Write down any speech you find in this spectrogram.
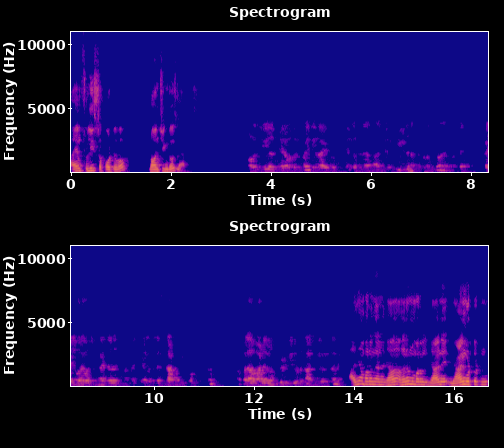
I am fully supportive of launching those labs. അത് ഞാൻ പറഞ്ഞതാണ് ഞാൻ അങ്ങനെയൊന്നും പറഞ്ഞില്ല. ഞാൻ ഞാൻ കൊടുത്തിട്ടുണ്ട്.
